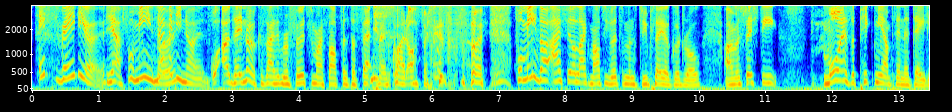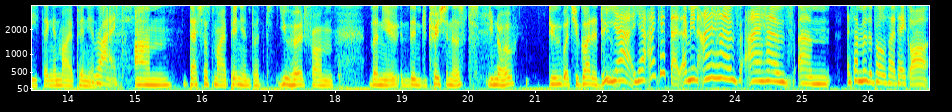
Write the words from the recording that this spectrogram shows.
it's radio. Yeah, for me, though, Nobody knows. Well, uh, they know because I refer to myself as the fat man quite often. so, for me, though, I feel like multivitamins do play a good role, um, especially more as a pick me up than a daily thing, in my opinion. Right. Um, that's just my opinion, but you heard from the new the nutritionist. You know, do what you got to do. Yeah, yeah, I get that. I mean, I have, I have, um, some of the pills I take are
